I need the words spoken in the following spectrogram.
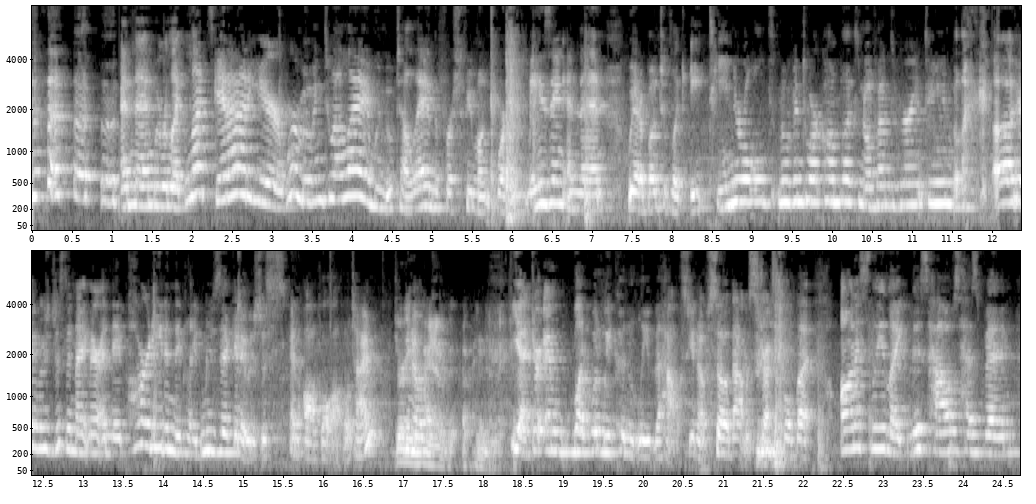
and then we were like, let's get out of here. We're moving to LA. And we moved to LA and the first few months were amazing. And then we had a bunch of like 18 year olds move into our complex. No offense if you're 18, but like, uh, it was just a nightmare. And they partied and they played music and it was just an awful, awful time. During you know, the kind of a pandemic. yeah, and like when we couldn't leave the house, you know, so that was stressful. But honestly, like this house has been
